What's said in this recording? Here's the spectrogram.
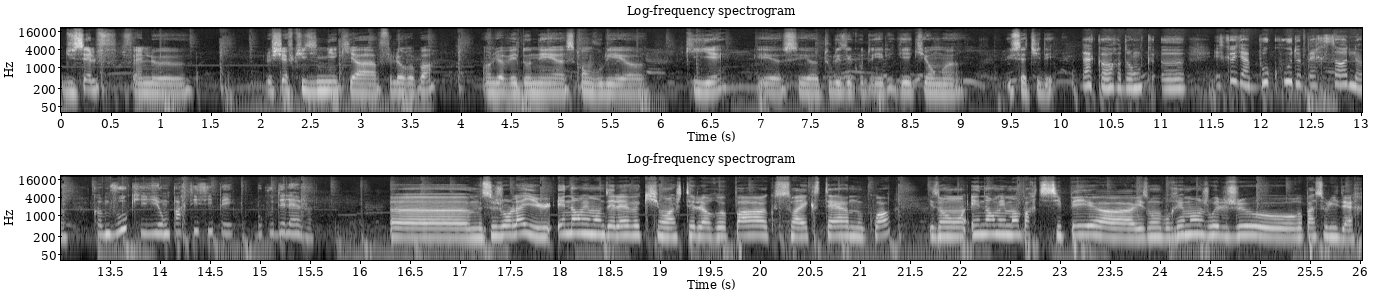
du self, le, chef cuisinier qui a fait le repas. On lui avait donné euh, ce qu'on voulait qu'il y ait et c'est tous les éco-délégués qui ont eu cette idée. D'accord. Donc, est-ce qu'il y a beaucoup de personnes comme vous qui y ont participé? Beaucoup d'élèves? Euh, ce jour-là, il y a eu énormément d'élèves qui ont acheté leur repas, que ce soit externe ou quoi. Ils ont énormément participé, euh, ils ont vraiment joué le jeu au repas solidaire.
